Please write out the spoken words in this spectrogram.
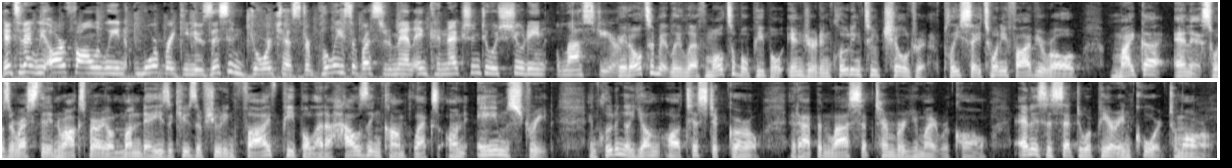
Now tonight we are following more breaking news. This in Dorchester. Police arrested a man in connection to a shooting last year. It ultimately left multiple people injured, including two children. Police say 25 year old Micah Ennis was arrested in Roxbury on Monday. He's accused of shooting five people at a housing complex on Ames Street, including a young autistic girl. It happened last September, you might recall. Ennis is set to appear in court tomorrow.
